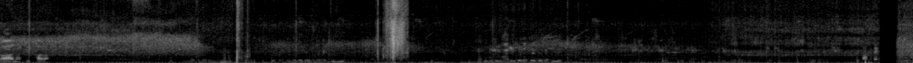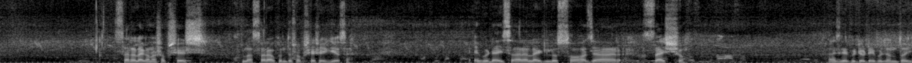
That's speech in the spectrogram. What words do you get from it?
না না, সে খারাপ। চারা লাগানো সব শেষ। খোলা সারাও কিন্তু সব শেষ হয়ে গিয়েছে। এভিডাই সারা লাগল ছ হাজার চারশো। আজকের ভিডিওটা এই পর্যন্তই।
